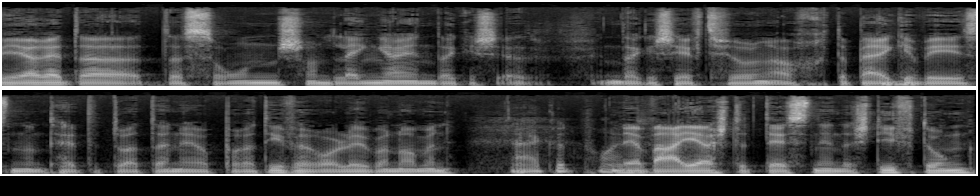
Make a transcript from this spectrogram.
wäre der, der Sohn schon länger in der, in der Geschäftsführung auch dabei mhm. gewesen und hätte dort eine operative Rolle übernommen. Ah, good point. Und er war ja stattdessen in der Stiftung,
